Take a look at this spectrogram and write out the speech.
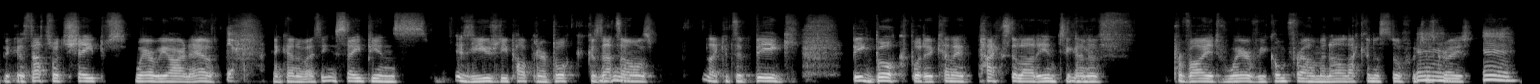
because that's what shaped where we are now. Yeah. And kind of I think Sapiens is a hugely popular book because that's mm-hmm. almost like it's a big, big book, but it kind of packs a lot in to kind of provide where we come from and all that kind of stuff, which mm. is great. Mm.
